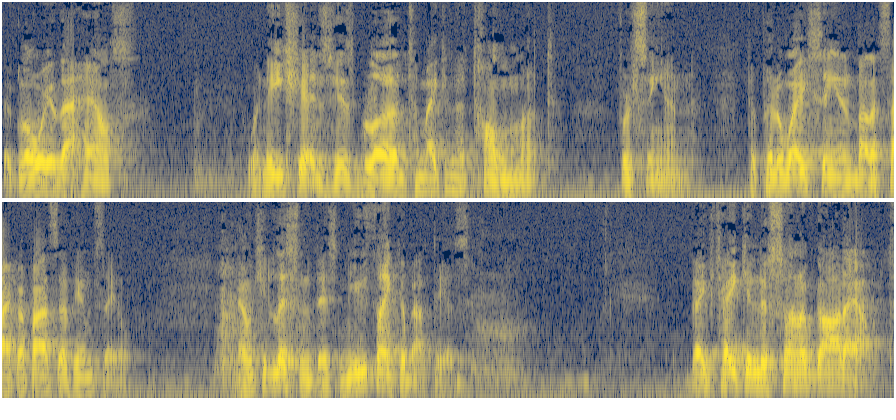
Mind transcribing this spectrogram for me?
The glory of that house? When he sheds his blood to make an atonement for sin, to put away sin by the sacrifice of himself. Now want you listen to this and you think about this. They've taken the Son of God out.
